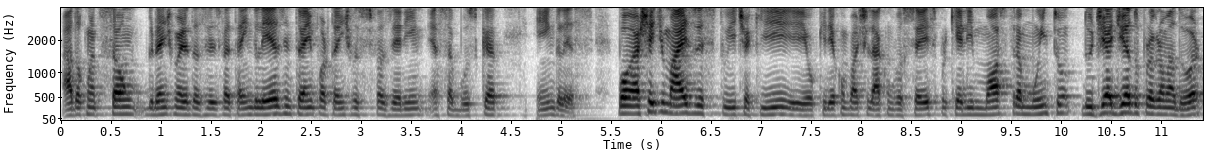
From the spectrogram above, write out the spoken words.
a documentação, grande maioria das vezes, vai estar em inglês, então é importante vocês fazerem essa busca em inglês. Bom, eu achei demais esse tweet aqui, eu queria compartilhar com vocês, porque ele mostra muito do dia a dia do programador,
